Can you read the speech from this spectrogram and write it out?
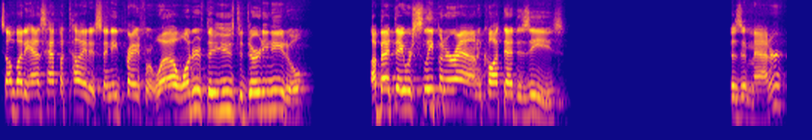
Somebody has hepatitis, they need prayed for. Well, I wonder if they used a dirty needle. I bet they were sleeping around and caught that disease. Does it matter?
